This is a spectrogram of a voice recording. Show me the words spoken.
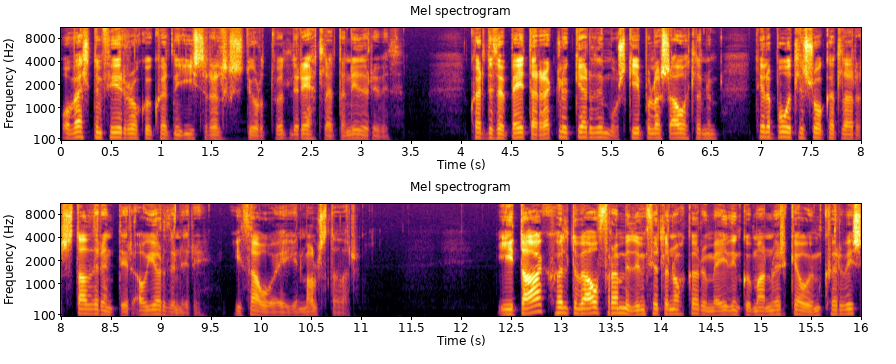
og veltum fyrir okkur hvernig Ísraelsk stjórnvöld réttlæta niður yfir. Hvernig þau beita reglugerðum og skipulags áallunum til að búa til svo kallar staðrendir á jörðuniri í þá eigin málstæðar. Í dag höldum við áfram með umfjöllun okkar um eyðingu mannverkja og umhverfis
